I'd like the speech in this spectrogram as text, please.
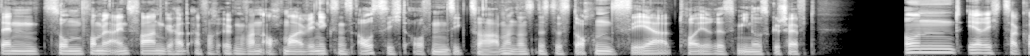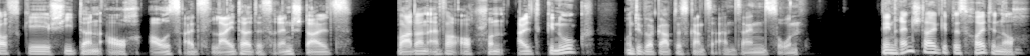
denn zum Formel-1-Fahren gehört einfach irgendwann auch mal wenigstens Aussicht auf einen Sieg zu haben. Ansonsten ist es doch ein sehr teures Minusgeschäft. Und Erich Zakowski schied dann auch aus als Leiter des Rennstalls, war dann einfach auch schon alt genug und übergab das Ganze an seinen Sohn. Den Rennstall gibt es heute noch.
